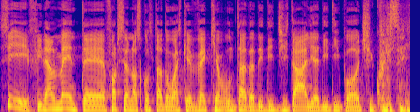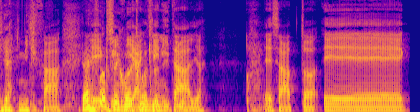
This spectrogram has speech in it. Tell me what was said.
sì, finalmente forse hanno ascoltato qualche vecchia puntata di Digitalia di tipo 5-6 anni fa eh, e quindi anche in Italia. Più. Esatto, e,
